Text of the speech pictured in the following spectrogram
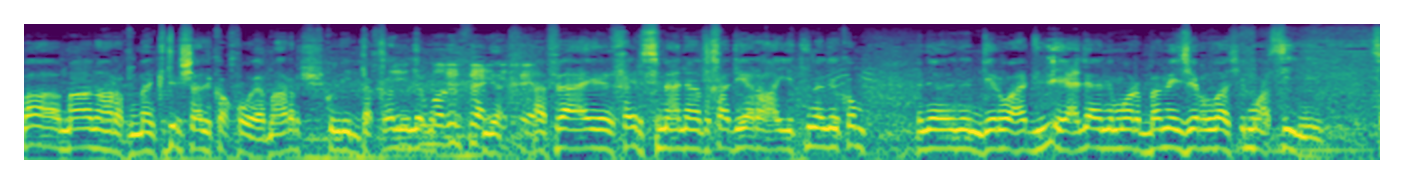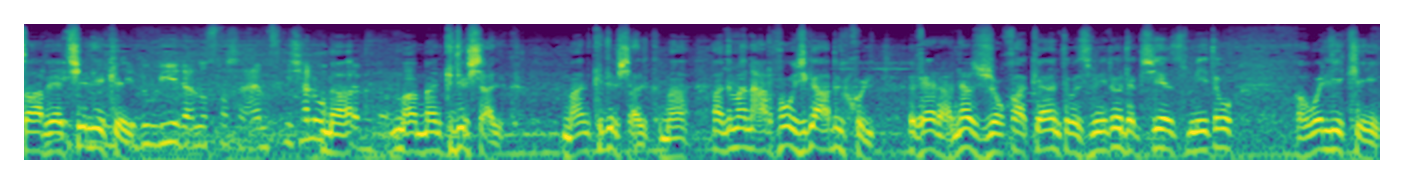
ما ما نعرف ما نكذبش عليك أخويا ما عرفتش شكون اللي دخل. ولا أنتم غير فاعلين خير. فاعلين خير. سمعنا هذه القضية راه عيطنا لكم. نديروا هذا الإعلان وربما يجيب الله شي محسنين. صافي هادشي اللي كاين. الوليد عنده 16 عام. مسكين شحال وقت ما, ما, ما نكذبش عليك. ما نكذبش عليك. ما أنا ما نعرفوش كاع بالكل. غير هنا الجوقة كانت وسميتو داك الشيء سميتو. هو اللي كاين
